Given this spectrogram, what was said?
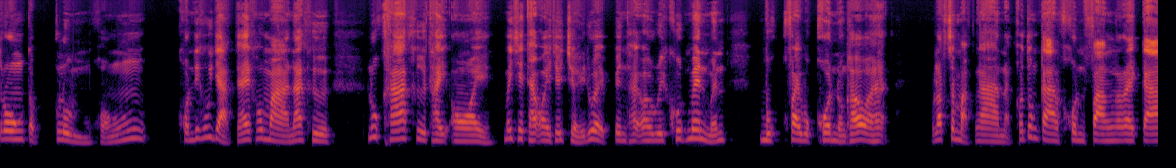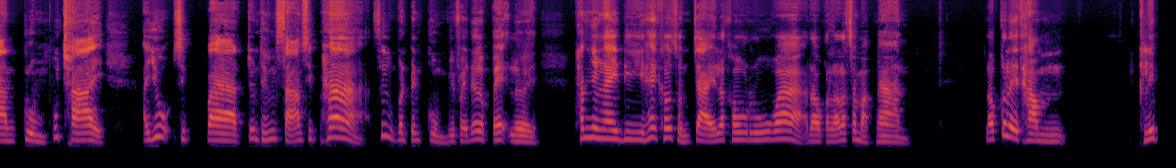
ตรงกับกลุ่มของคนที่เขาอยากจะให้เข้ามานะ คือลูกค้าคือ Thaioil ไม่ใช่ Thaioil เฉยๆด้วยเป็น Thaioil recruitment เหมือนพวกฝ่ายบุคคลของเขาอะฮะรับสมัครงานอะเขาต้องการคนฟังรายการกลุ่มผู้ชาย อายุ 18 จนถึง 35 ซึ่งมันเป็นกลุ่ม Viewfinder เป๊ะเลยทำยังไงดีให้เขาสนใจแล้วเขารู้ว่าเรากำลังรับสมัครงาน เราก็เลยทำคลิป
